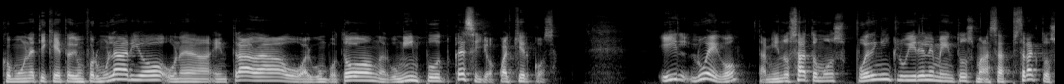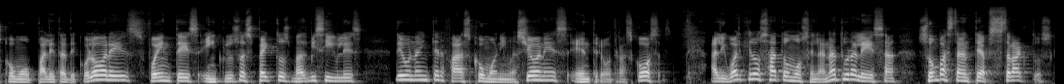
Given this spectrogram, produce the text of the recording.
como una etiqueta de un formulario, una entrada o algún botón, algún input, qué sé yo, cualquier cosa. Y luego, también los átomos pueden incluir elementos más abstractos como paletas de colores, fuentes e incluso aspectos más visibles de una interfaz como animaciones, entre otras cosas. Al igual que los átomos en la naturaleza, son bastante abstractos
